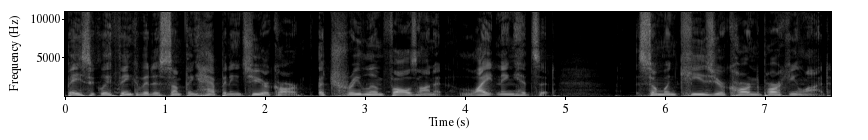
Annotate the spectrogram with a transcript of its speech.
basically think of it as something happening to your car. A tree limb falls on it, lightning hits it, someone keys your car in the parking lot,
